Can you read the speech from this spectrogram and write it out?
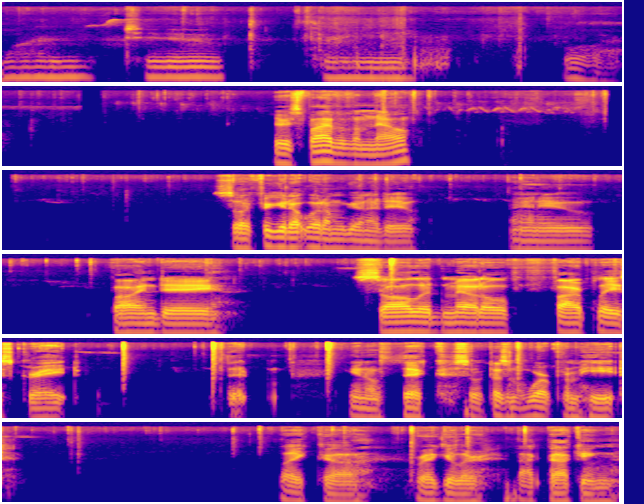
One, two, three, four. There's five of them now. So I figured out what I'm going to do. I'm going to find a solid metal fireplace grate that you know thick so it doesn't warp from heat. Like uh, regular backpacking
